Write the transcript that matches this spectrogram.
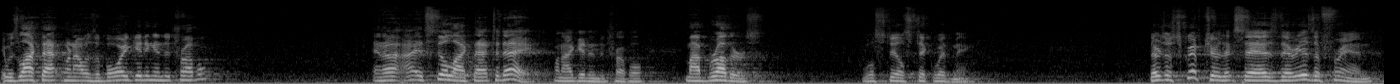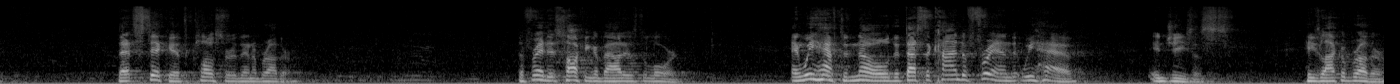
It was like that when I was a boy getting into trouble. And I, it's still like that today when I get into trouble. My brothers will still stick with me. There's a scripture that says, There is a friend that sticketh closer than a brother. The friend it's talking about is the Lord. And we have to know that that's the kind of friend that we have in Jesus. He's like a brother,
